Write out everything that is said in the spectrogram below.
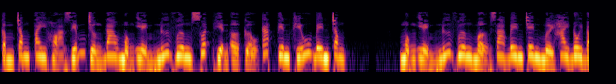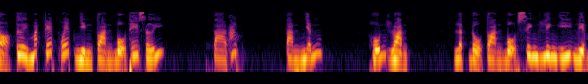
cầm trong tay hỏa d i ễ m trường đao mộng yểm nữ vương xuất hiện ở cửa cát tiên khiếu bên trong. mộng yểm nữ vương mở ra bên trên mười hai đôi đỏ tươi mắt kép quét nhìn toàn bộ thế giới. ta áp, tàn nhẫn, hỗn loạn, lật đổ toàn bộ sinh linh ý niệm,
